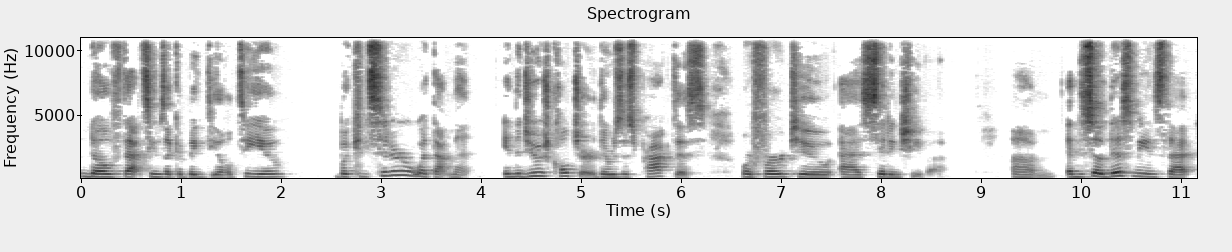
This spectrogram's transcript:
know if that seems like a big deal to you, but consider what that meant. In the Jewish culture, there was this practice referred to as sitting Shiva. Um, and so this means that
